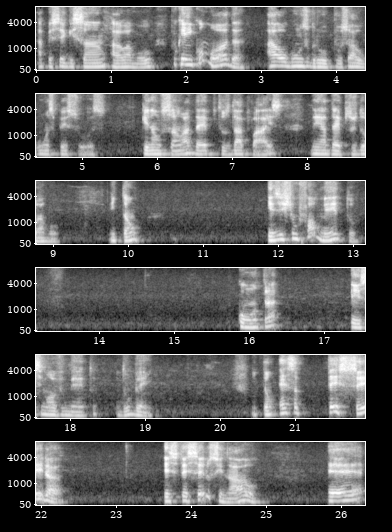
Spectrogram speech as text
a perseguição ao amor, porque incomoda a alguns grupos, a algumas pessoas que não são adeptos da paz nem adeptos do amor. Então, existe um fomento contra esse movimento do bem. Então, essa terceira esse terceiro sinal é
